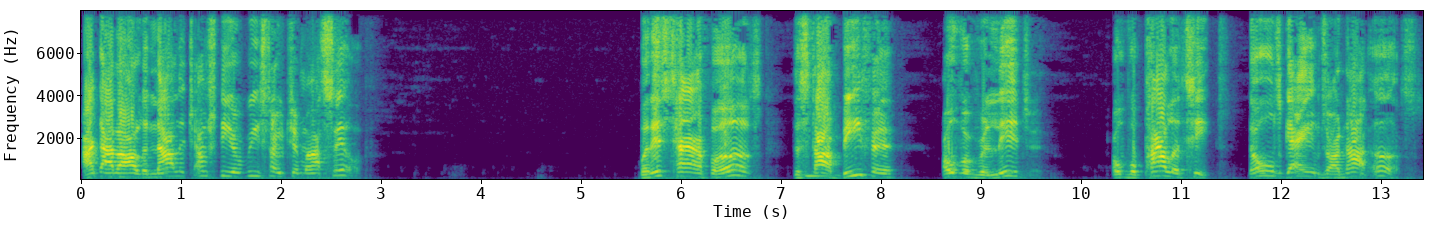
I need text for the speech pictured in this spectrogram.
I got all the knowledge. I'm still researching myself. But it's time for us to stop mm-hmm. beefing over religion, over politics. Those games are not us.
